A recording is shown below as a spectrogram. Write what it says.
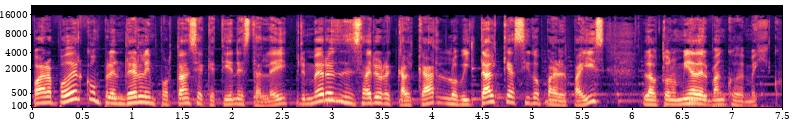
Para poder comprender la importancia que tiene esta ley, primero es necesario recalcar lo vital que ha sido para el país la autonomía del Banco de México.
